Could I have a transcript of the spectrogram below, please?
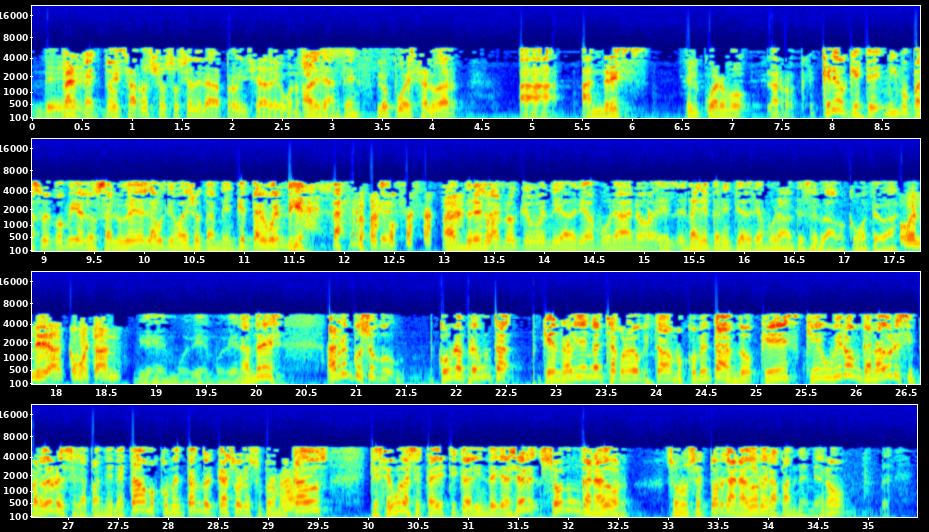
de Perfecto. Desarrollo Social de la provincia de Buenos Adelante. Aires. Lo puede saludar a Andrés el Cuervo Larroque. Creo que este mismo paso de comida lo saludé la última vez yo también. ¿Qué tal? Buen día, Larroque. Andrés Larroque, buen día. Adrián Murano, el, Daniel Toniti y Adrián Murano te saludamos. ¿Cómo te va? Buen día, ¿cómo están? Bien, muy bien, muy bien. Andrés, arranco yo con una pregunta que en realidad engancha con algo que estábamos comentando, que es que hubieron ganadores y perdedores en la pandemia. Estábamos comentando el caso de los supermercados, que según las estadísticas del INDEC de ayer, son un ganador, son un sector ganador de la pandemia, ¿no?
